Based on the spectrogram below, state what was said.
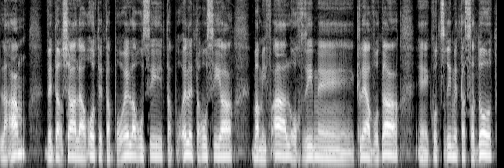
לעם, ודרשה להראות את הפועל הרוסי, את הפועלת הרוסייה במפעל, אוחזים אה, כלי עבודה, אה, קוצרים את השדות.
